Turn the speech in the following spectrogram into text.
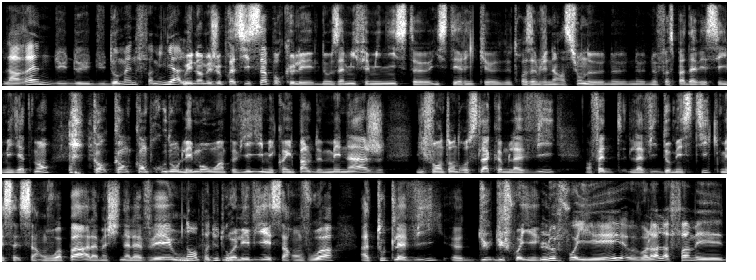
la reine du, du, du domaine familial. Oui, non, mais je précise ça pour que les, nos amis féministes euh, hystériques euh, de troisième génération ne, ne, ne, ne fassent pas d'AVC immédiatement. Quand, quand, quand Proudhon, les mots ont un peu vieilli, mais quand il parle de ménage, il faut entendre cela comme la vie, en fait, la vie domestique, mais ça, ça renvoie pas à la machine à laver ou, Non, pas du tout. ou à l'évier, ça renvoie à toute la vie euh, du, du foyer. Le foyer, euh, voilà, la femme est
